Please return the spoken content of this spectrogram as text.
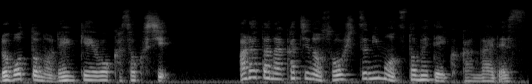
ロボットの連携を加速し新たな価値の創出にも努めていく考えです。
